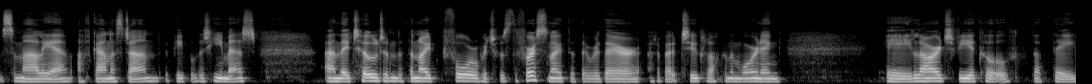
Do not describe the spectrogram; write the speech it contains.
Somalia, Afghanistan, the people that he met. And they told him that the night before, which was the first night that they were there at about two o'clock in the morning, a large vehicle that they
